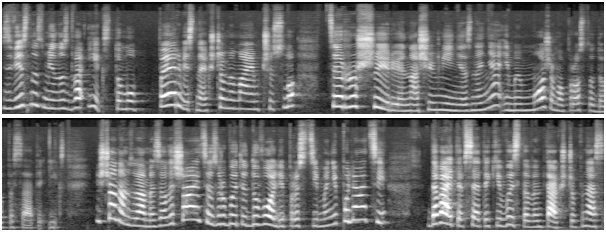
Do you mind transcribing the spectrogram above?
Звісно, з мінус 2х. Тому первісна, якщо ми маємо число, це розширює наші вміння знання, і ми можемо просто дописати х. І що нам з вами залишається? Зробити доволі прості маніпуляції. Давайте все-таки виставимо так, щоб у нас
